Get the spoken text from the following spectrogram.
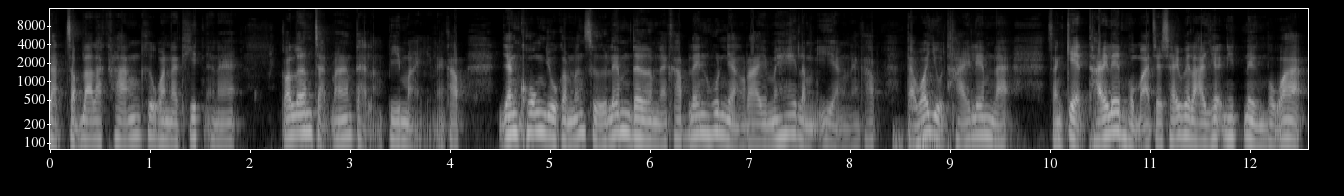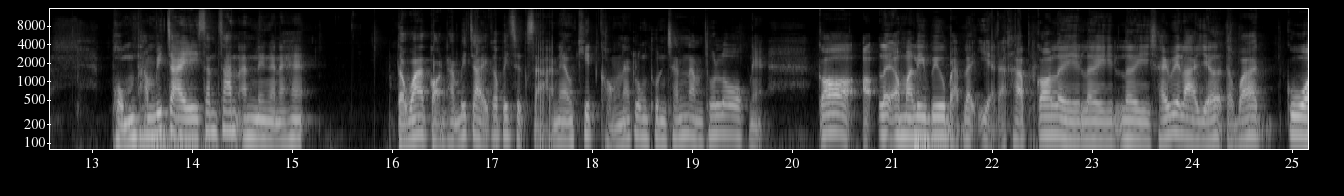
จัดสัปดาห์ละครั้งคือวันอาทิตย์นะฮะ ก็เริ่มจัดมาตั้งแต่หลังปีใหม่นะครับ ยังคงอยู่กับหนังสือเล่มเดิมนะครับ เล่นหุ้นอย่างไรไม่ให้ลำเอียงนะครับ แต่ว่าอยู่ท้ายเล่มแล้ว สังเกตท้ายเล่มผมอาจจะใช้เวลาเยอะนิดนึงเพราะว่าผมทำวิจัยสั้น ๆ อันนึงนะฮะ แต่ว่าก่อนทำวิจัยก็ไปศึกษาแนวคิดของนักลงทุนชั้นนำทั่วโลกเนี่ยก็เลยเอามารีวิวแบบละเอียดนะครับ ก็เลยเลยเลยใช้เวลาเยอะ แต่ว่ากลัว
